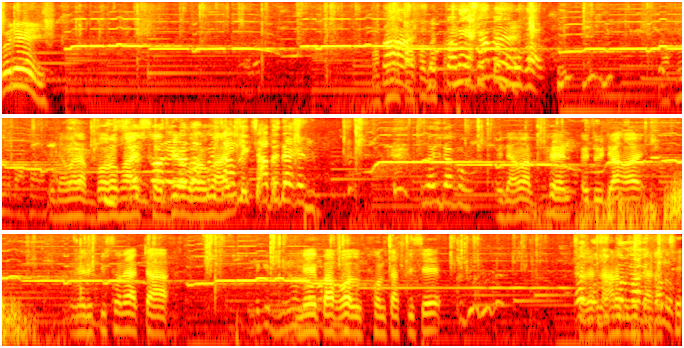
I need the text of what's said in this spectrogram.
করে আমার বড় ভাই সফিও বড় ভাই। চাবলিক সাথে দেখেনি। এই দেখো। এই যে আমার ফ্রেন্ড এই দুইটা হয়। এর পিছনে একটা মেয়ে পাগল ফোন চাপতিছে। আরও কিছু দেখাচ্ছি।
